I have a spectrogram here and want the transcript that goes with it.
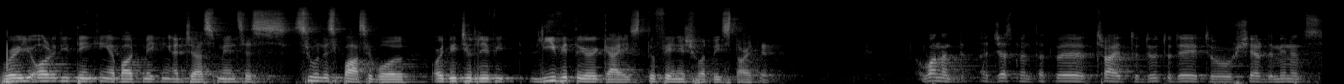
were you already thinking about making adjustments as soon as possible, or did you leave it, leave it to your guys to finish what they started? One ad- adjustment that we tried to do today to share the minutes,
